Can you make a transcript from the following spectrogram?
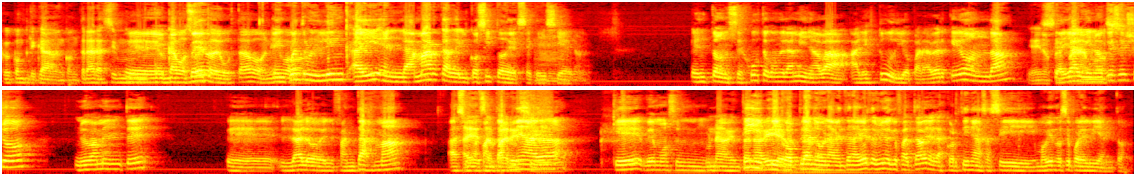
Qué complicado encontrar así un, Eh, un cabo suelto de Gustavo. Nico. Encuentro un link ahí en la marca del cosito ese Mm. que hicieron. Entonces, justo cuando la mina va al estudio para ver qué onda, ahí si hay alguien o qué sé yo, nuevamente eh, Lalo el fantasma hace Ha una fantasmeada que vemos un Una ventana típico abierta. plano de una ventana abierta, lo único que faltaba eran las cortinas así moviéndose por el viento.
